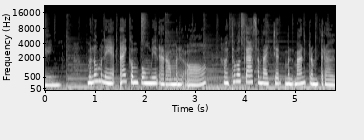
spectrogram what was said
ឯង មនុស្សម្នាក់អាចកំពុងមានអារម្មណ៍មិនល្អហើយធ្វើការសម្រេចចិត្តមិនបានត្រឹមត្រូវ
